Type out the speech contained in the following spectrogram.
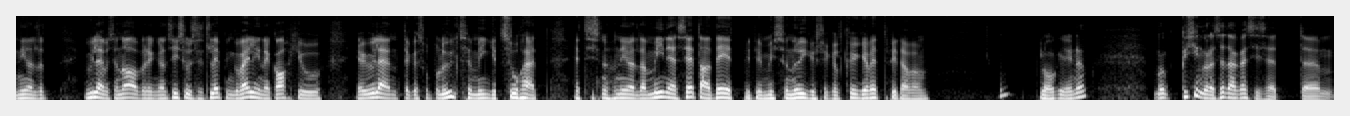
nii-öelda ülemise naabriga on sisuliselt lepinguväline kahju ja ülejäänutega sul pole üldse mingit suhet, et siis noh, nii-öelda mine seda teed pidi, mis on õiguslikult kõige vettpidavam. loogiline ma küsin korra seda ka siis, et ähm,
